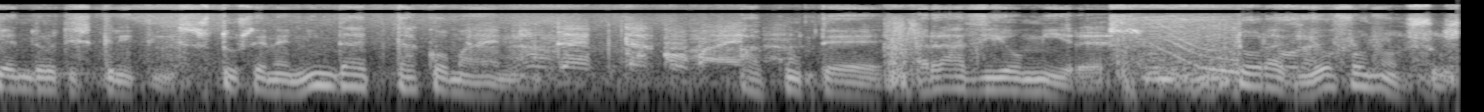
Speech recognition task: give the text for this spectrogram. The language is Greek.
κέντρο της Κρήτης, στους 97,1. Ακούτε ραδιομύρες. το ραδιόφωνο σου.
